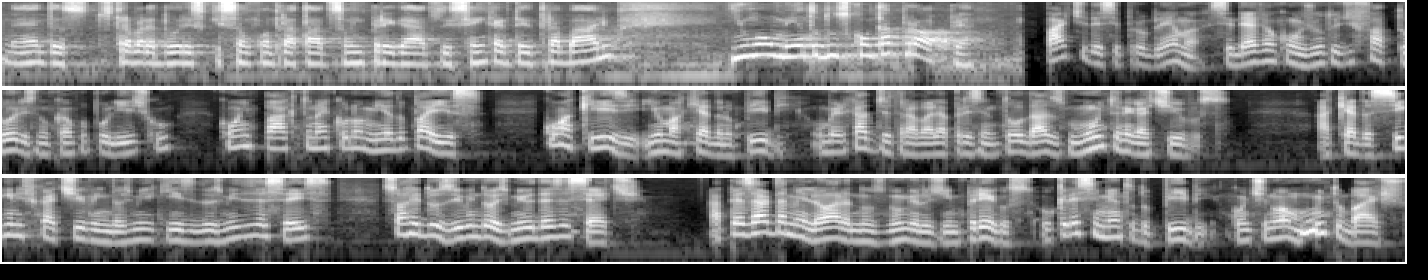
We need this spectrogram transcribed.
né? dos, dos trabalhadores que são contratados, são empregados e sem carteira de trabalho, e um aumento dos conta própria. Parte desse problema se deve a um conjunto de fatores no campo político com impacto na economia do país. Com a crise e uma queda no PIB, o mercado de trabalho apresentou dados muito negativos. A queda significativa em 2015 e 2016 só reduziu em 2017. Apesar da melhora nos números de empregos, o crescimento do PIB continua muito baixo.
